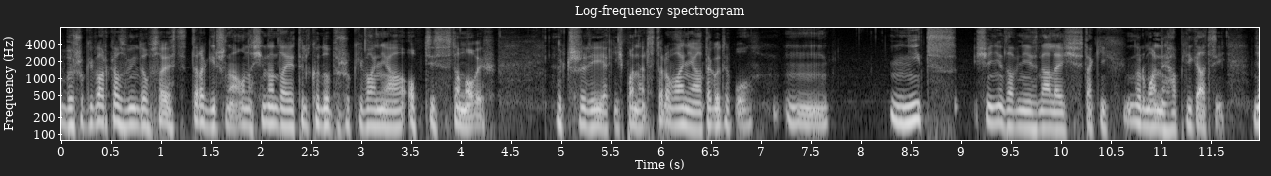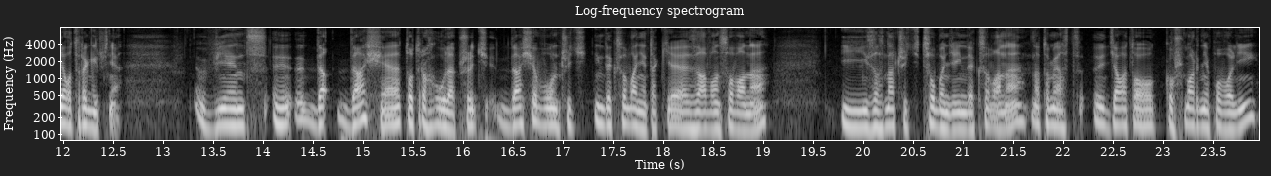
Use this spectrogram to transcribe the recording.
wyszukiwarka z Windowsa jest tragiczna. Ona się nadaje tylko do wyszukiwania opcji systemowych. czyli jakiś panel sterowania, tego typu. Mm, nic się nie da w niej znaleźć w takich normalnych aplikacji. Działa tragicznie. Więc y, da, da, się to trochę ulepszyć. Da się włączyć indeksowanie takie zaawansowane i zaznaczyć, co będzie indeksowane. Natomiast y, działa to koszmarnie powoli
